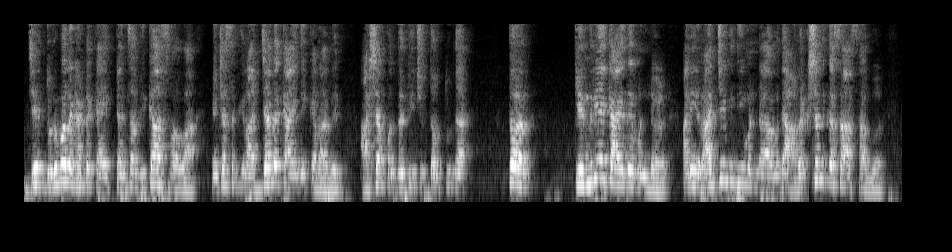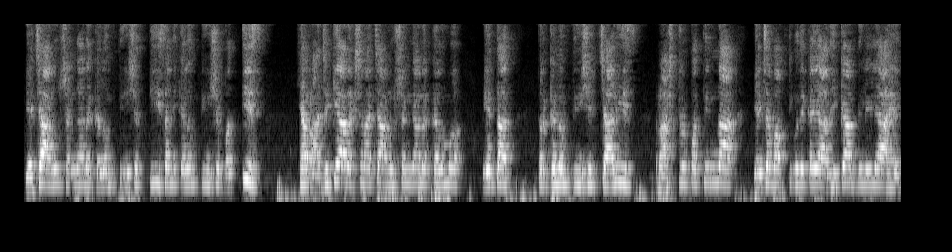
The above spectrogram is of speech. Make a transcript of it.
जे दुर्बल घटक आहेत त्यांचा विकास व्हावा याच्यासाठी राज्यानं कायदे करावेत अशा पद्धतीची तरतूद आहे. तर केंद्रीय कायदे मंडळ आणि राज्य विधिमंडळामध्ये आरक्षण कसं असावं याच्या अनुषंगानं कलम तीनशे तीस आणि कलम तीनशे बत्तीस ह्या राजकीय आरक्षणाच्या अनुषंगानं कलम येतात. तर कलम तीनशे चाळीस राष्ट्रपतींना याच्या बाबतीमध्ये काही अधिकार दिलेले आहेत.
